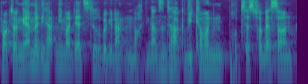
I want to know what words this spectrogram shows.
Procter Gamble, die hatten jemand, der jetzt darüber Gedanken macht, den ganzen Tag. Wie kann man den Prozess verbessern?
